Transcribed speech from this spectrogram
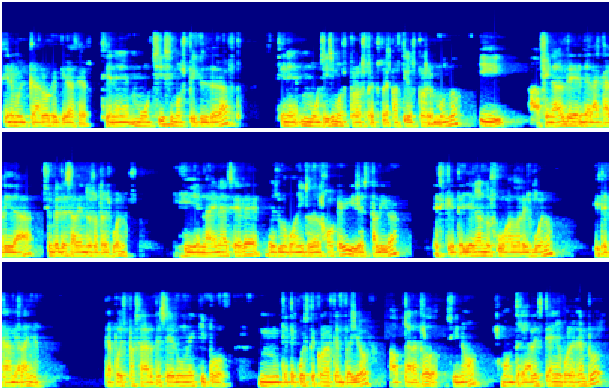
tiene muy claro lo que quiere hacer. Tiene muchísimos picks de draft, tiene muchísimos prospects repartidos por el mundo y al final de, la calidad siempre te salen dos o tres buenos. Y en la NHL es lo bonito del hockey y de esta liga, es que te llegan dos jugadores buenos y te cambia el año. Ya puedes pasar de ser un equipo mm, que te cueste colarte en playoff a optar a todo. Si no, Montreal este año, por ejemplo,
